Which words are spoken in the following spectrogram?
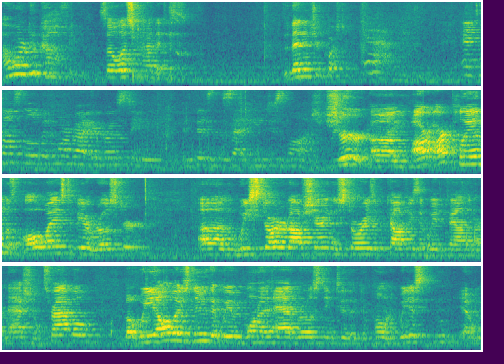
I want to do coffee. So let's try this. Did that answer your question? Yeah. And tell us a little bit more about your roasting business that you just launched. Sure. Um, our, our plan was always to be a roaster. Um, we started off sharing the stories of coffees that we had found in our national travel, but we always knew that we would want to add roasting to the component. We just, you know,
